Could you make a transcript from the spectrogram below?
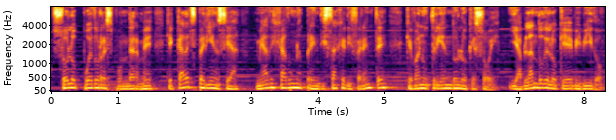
Solo puedo responderme que cada experiencia me ha dejado un aprendizaje diferente que va nutriendo lo que soy. Y hablando de lo que he vivido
